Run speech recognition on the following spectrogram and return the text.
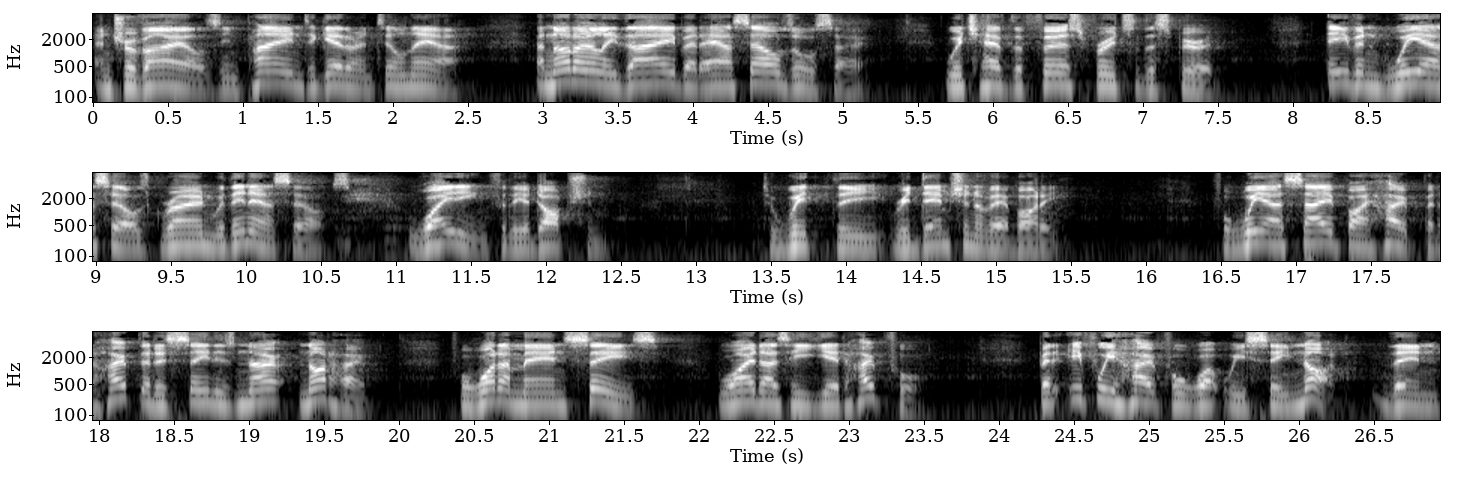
and travails in pain together until now. And not only they, but ourselves also, which have the first fruits of the Spirit. Even we ourselves groan within ourselves, waiting for the adoption, to wit, the redemption of our body. For we are saved by hope, but hope that is seen is no, not hope. For what a man sees, why does he yet hope for? But if we hope for what we see not, then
